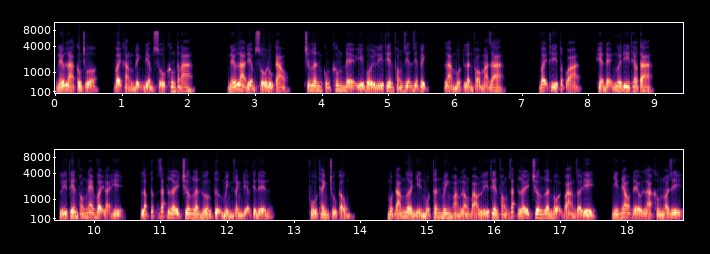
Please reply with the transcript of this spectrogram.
Nếu là công chúa, vậy khẳng định điểm số không thấp a. Nếu là điểm số đủ cao, trương lân cũng không để ý bồi lý thiên phóng diễn diễn kịch, làm một lần phò mã ra. Vậy thì tốt quá, hiện đệ ngươi đi theo ta. Lý thiên phóng nghe vậy đại hỉ, lập tức dắt lấy trương lân hướng tự mình doanh địa tiến đến. Phủ thanh chủ cổng. Một đám người nhìn một thân minh hoàng long bảo lý thiên phóng dắt lấy trương lân vội vàng rời đi, nhìn nhau đều là không nói gì.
